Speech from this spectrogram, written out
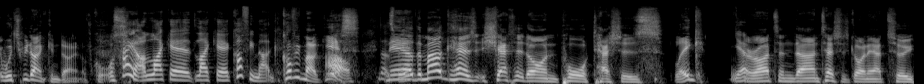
which we don't condone, of course. Hang on, like a like a coffee mug. Coffee mug, Oh, yes. that's now, weird. the mug has shattered on poor Tasha's leg. Yep. All right. And uh, Tasha's gone out to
